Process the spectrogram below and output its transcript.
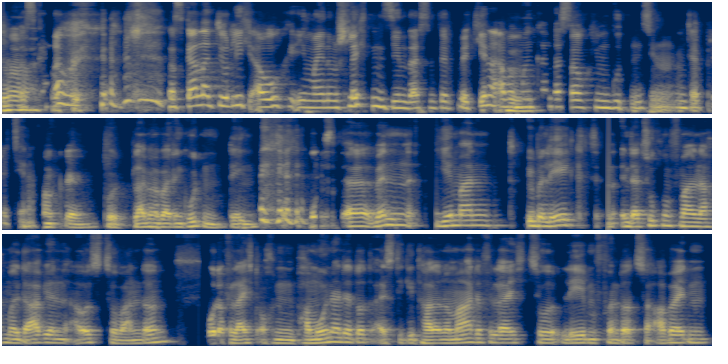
Ah, das, kann auch, das, kann natürlich auch in einem schlechten Sinn das interpretieren, aber hm. man kann das auch im guten Sinn interpretieren. Okay, gut. Bleiben wir bei den guten Dingen. Jetzt, äh, wenn jemand überlegt, in der Zukunft mal nach Moldawien auszuwandern, oder vielleicht auch ein paar Monate dort als digitaler Nomade vielleicht zu leben, von dort zu arbeiten.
